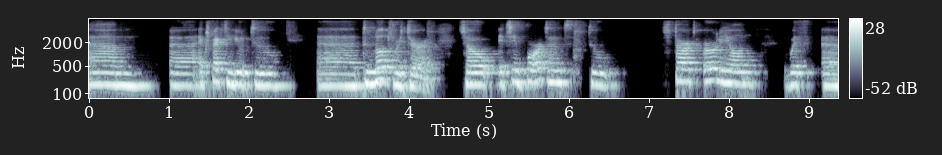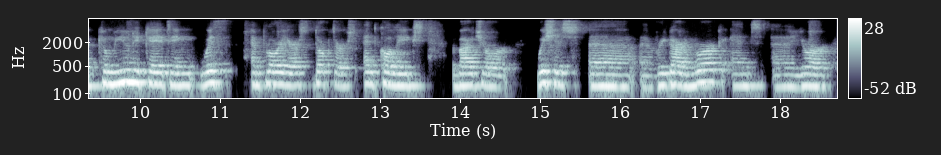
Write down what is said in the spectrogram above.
um, uh, expecting you to uh, to not return. So it's important to start early on with uh, communicating with employers, doctors, and colleagues about your wishes uh, uh, regarding work and uh, your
